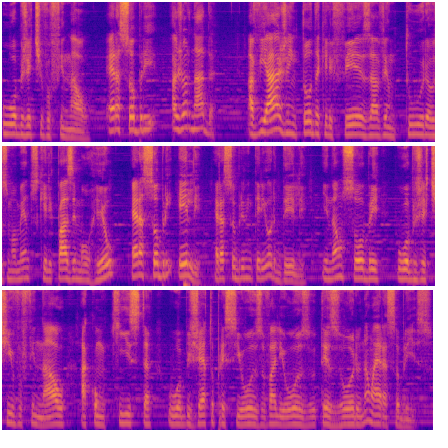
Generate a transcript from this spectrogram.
o objetivo final, era sobre a jornada. A viagem toda que ele fez, a aventura, os momentos que ele quase morreu, era sobre ele, era sobre o interior dele, e não sobre o objetivo final, a conquista, o objeto precioso, valioso, o tesouro, não era sobre isso.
